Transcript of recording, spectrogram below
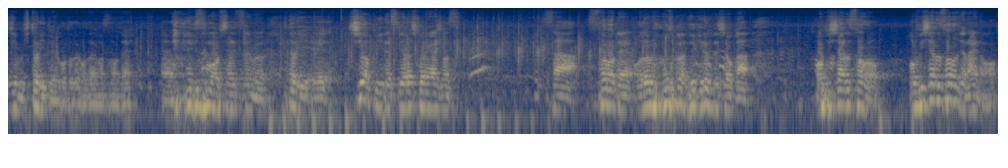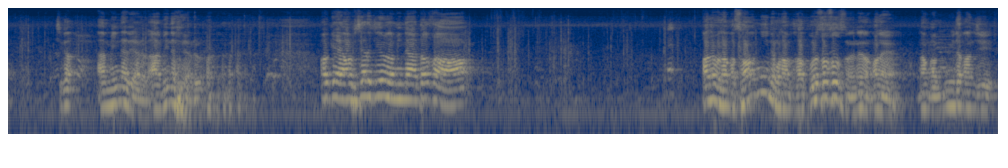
チーム1人ということでございますので、えー、出雲オフィシャルチーム1人、えー、シオピーです。よろしくお願いします。さあソロで踊ることができるんでしょうか？オフィシャルソロ。オフィシャルソロじゃないの？違う。あみんなでやる。あみんなでやる。OK オフィシャルチームのみんなどうぞ。あでもなんか3人でもなんかかっこよさそうですね。なんかねなんか見た感じ。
